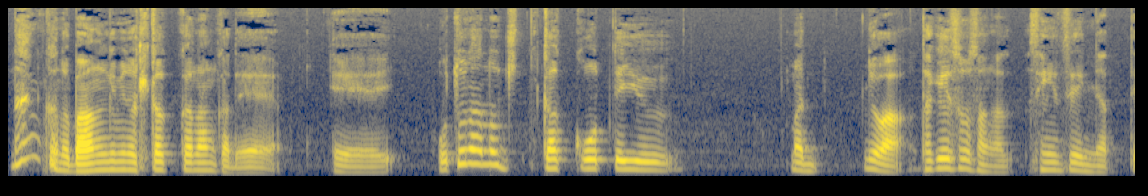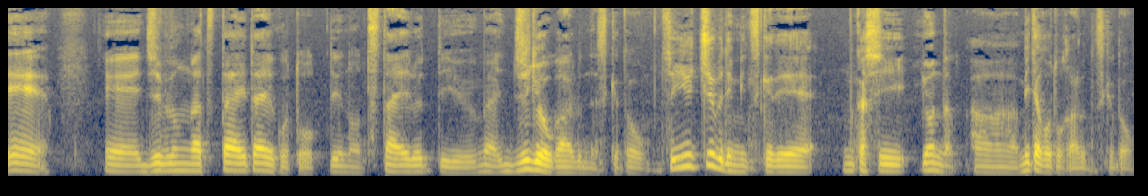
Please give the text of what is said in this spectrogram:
なんかの番組の企画かなんかで、えー、大人の学校っていう、まあ、要は武井壮さんが先生になって、えー、自分が伝えたいことっていうのを伝えるっていう、まあ、授業があるんですけどそれ YouTube で見つけて昔読んだあ見たことがあるんですけど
